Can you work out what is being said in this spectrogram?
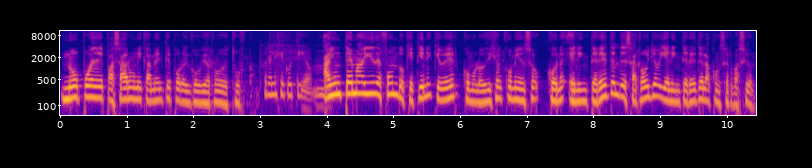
no puede pasar únicamente por el gobierno de turno. Por el Ejecutivo. Mm. Hay un tema ahí de fondo que tiene que ver, como lo dije al comienzo, con el interés del desarrollo y el interés de la conservación.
